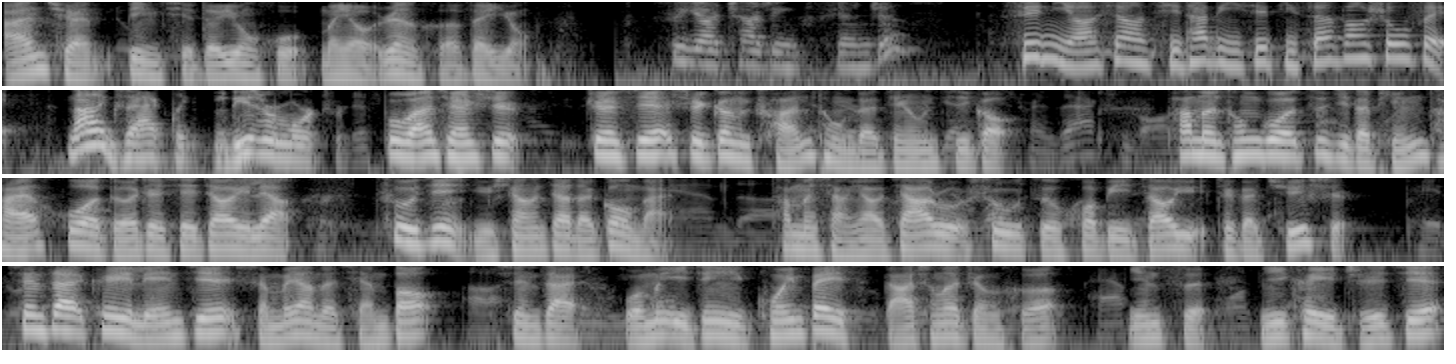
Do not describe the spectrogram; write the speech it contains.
安全，并且对用户没有任何费用。so you're charging exchanges? 所以你要向其他的一些第三方收费。Not exactly. These are more traditional 不完全是，这些是更传统的金融机构，他们通过自己的平台获得这些交易量，促进与商家的购买。他们想要加入数字货币交易这个趋势。现在可以连接什么样的钱包？现在我们已经与 Coinbase 达成了整合，因此你可以直接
